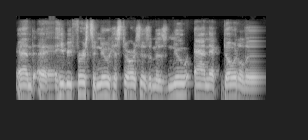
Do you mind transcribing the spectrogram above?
and uh, he refers to new historicism as new anecdotalism,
